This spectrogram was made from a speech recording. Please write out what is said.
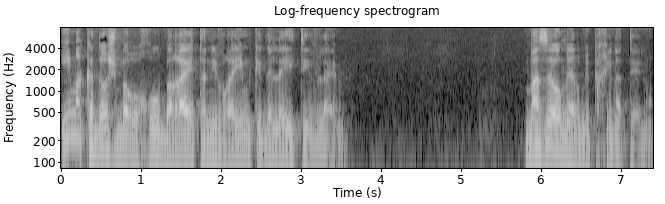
אם הקדוש ברוך הוא ברא את הנבראים כדי להיטיב להם, מה זה אומר מבחינתנו?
